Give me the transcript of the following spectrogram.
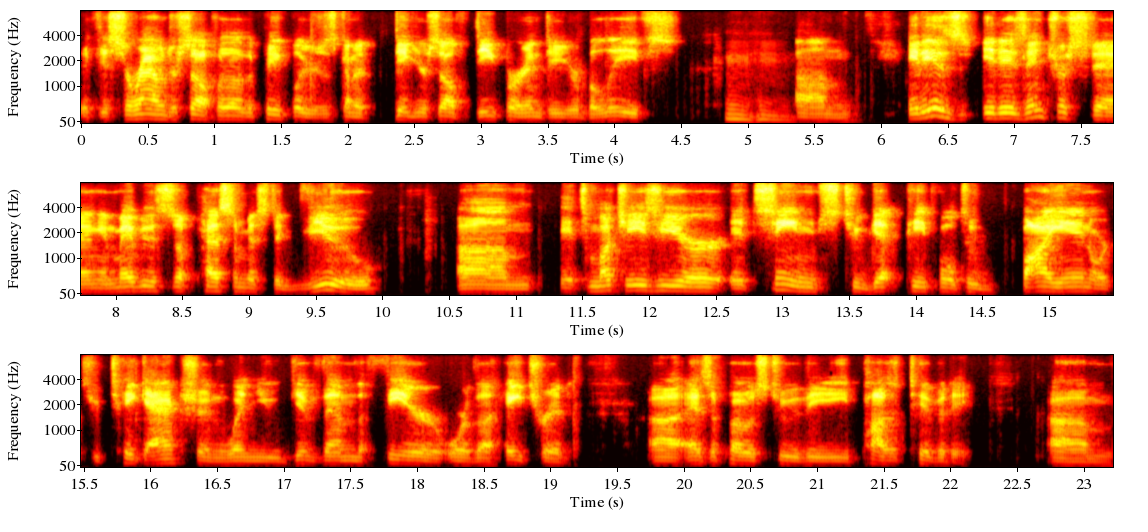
if you surround yourself with other people, you're just going to dig yourself deeper into your beliefs. Mm-hmm. Um, it is it is interesting, and maybe this is a pessimistic view. Um, it's much easier, it seems, to get people to buy in or to take action when you give them the fear or the hatred, uh, as opposed to the positivity. Um,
